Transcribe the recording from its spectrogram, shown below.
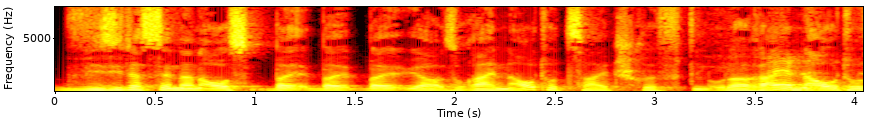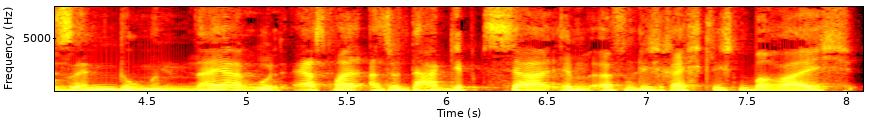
wie sieht das denn dann aus bei, bei, bei ja, so reinen Autozeitschriften oder reinen Naja, Autosendungen? Naja, gut, erstmal, also da gibt's ja im öffentlich-rechtlichen Bereich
